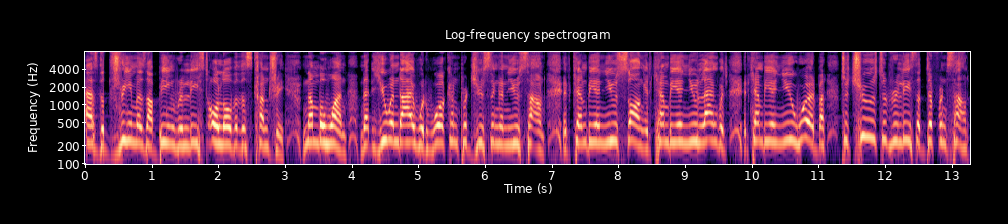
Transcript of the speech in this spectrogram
as the dreamers are being released all over this country. Number one, that you and I would work on producing a new sound. It can be a new song, it can be a new language, it can be a new word, but to choose to release a different sound,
